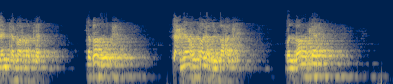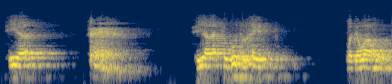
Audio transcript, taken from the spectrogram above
من تبرك تبرك. معناه طلب البركة. والبركة هي هي ثبوت الخير ودوامه.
